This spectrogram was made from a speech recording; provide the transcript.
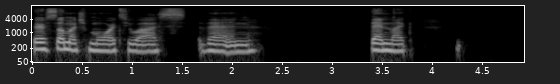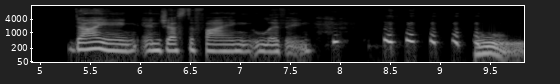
there's so much more to us than than like dying and justifying living. Ooh.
